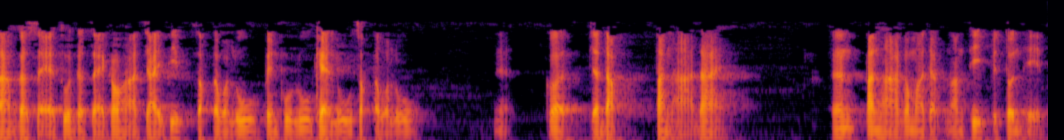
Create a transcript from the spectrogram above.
ตามกระแสทวนกระแสเข้าหาใจที่สักตะวันรู้ เป็นผู้รู้แค่รู้สักตะวันรู้ เนี่ย ก็จะดับตัณหาได้ดังนั้นตัณหาก็มาจากนันทิเป็นต้นเหตุ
